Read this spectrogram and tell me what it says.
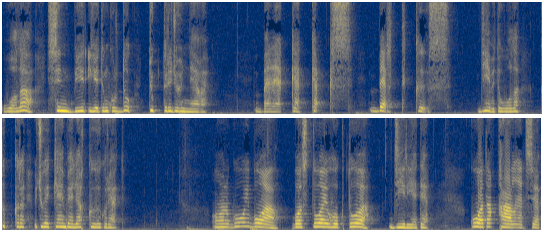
уола син биир иетин курдук түктүри жүһүннээҕэ бэреккэккэкс берт кыс. Диэбите уола кыпкыра үчүгэккээн бээлээх кыыһы көрөөт Оргуй буал, бостуай хуктуа, диириэте куата қалын сөп,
